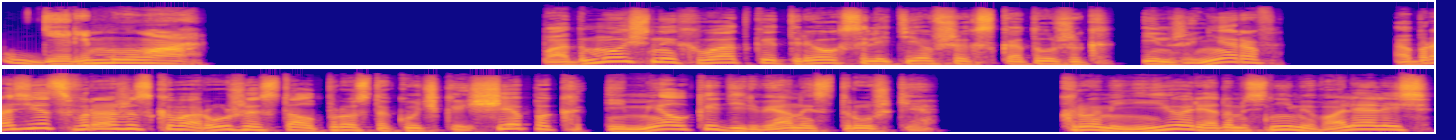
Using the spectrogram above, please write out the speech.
«Дерьмо!» Под мощной хваткой трех слетевших с катушек инженеров образец вражеского оружия стал просто кучкой щепок и мелкой деревянной стружки. Кроме нее, рядом с ними валялись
